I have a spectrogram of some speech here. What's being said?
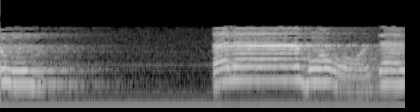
لهم ألا بعدا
